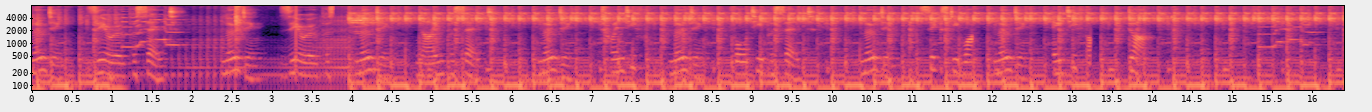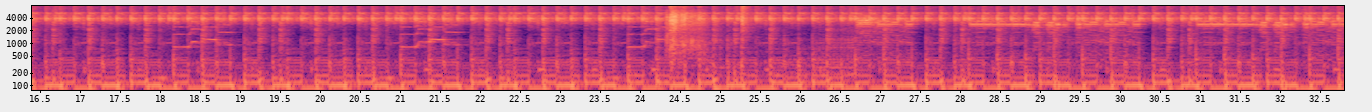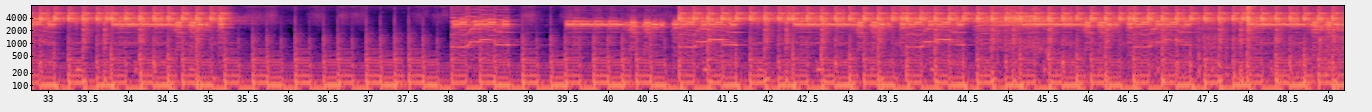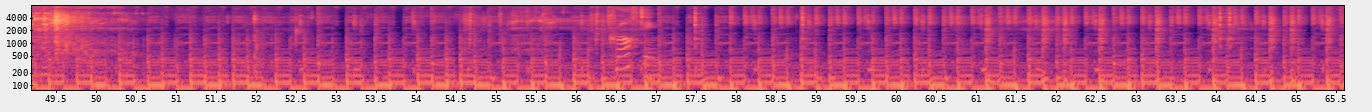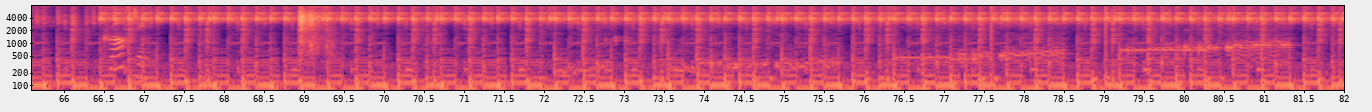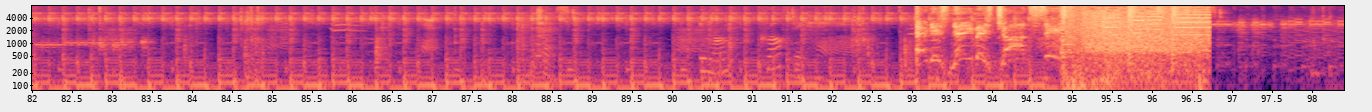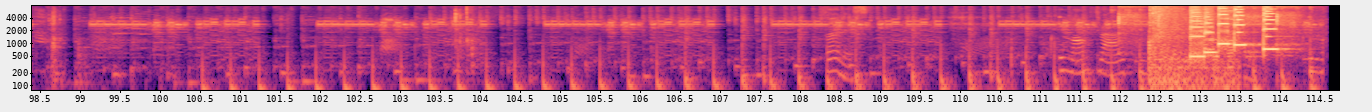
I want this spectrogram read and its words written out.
Loading, 0%. Loading, 0%. Loading, 9%. Loading, 20. Loading, 40%. Loading, 61. Loading, 85. Done. Crafting. Crafting. And his name is John C. Furnace. Imam Throws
